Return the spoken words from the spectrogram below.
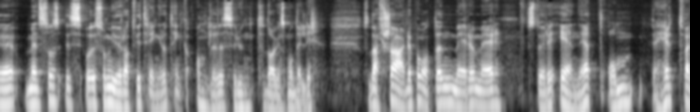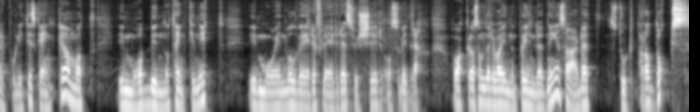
Eh, men så, som gjør at vi trenger å tenke annerledes rundt dagens modeller. Så Derfor er det på en måte en mer og mer større enighet om, helt tverrpolitisk egentlig, om at vi må begynne å tenke nytt. Vi må involvere flere ressurser osv. Akkurat som dere var inne på innledningen, så er det et stort paradoks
